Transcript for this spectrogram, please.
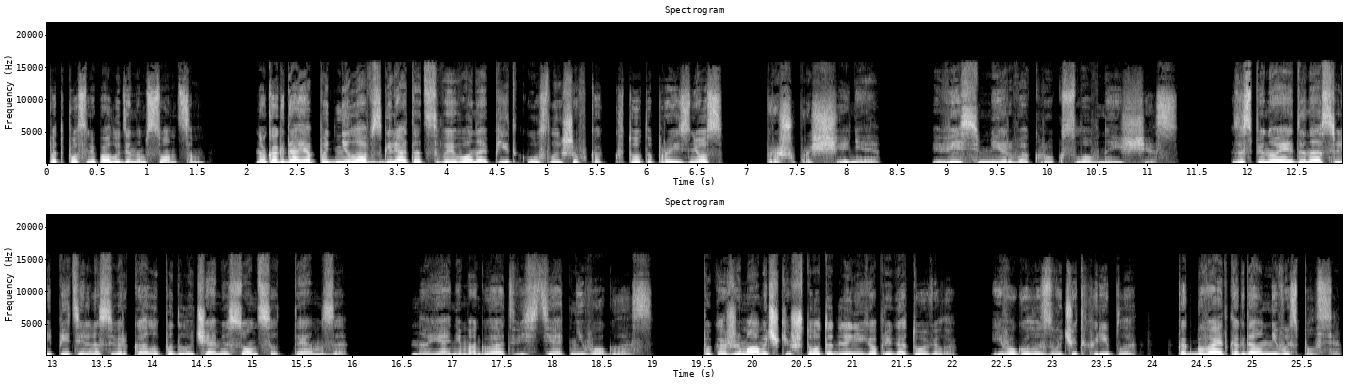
под послеполуденным солнцем. Но когда я подняла взгляд от своего напитка, услышав, как кто-то произнес «прошу прощения», весь мир вокруг словно исчез. За спиной Эйдена ослепительно сверкала под лучами солнца Темза, но я не могла отвести от него глаз. «Покажи мамочке, что ты для нее приготовила». Его голос звучит хрипло, как бывает, когда он не выспался.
